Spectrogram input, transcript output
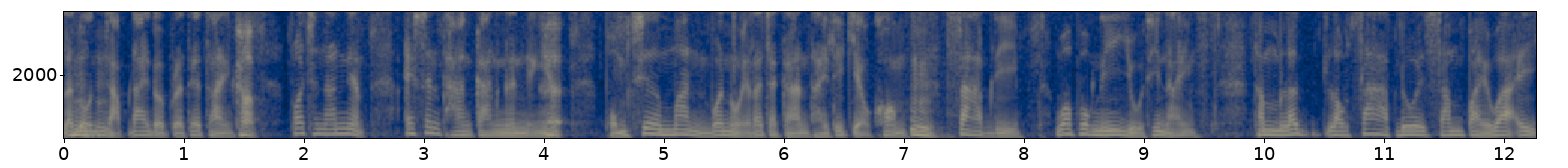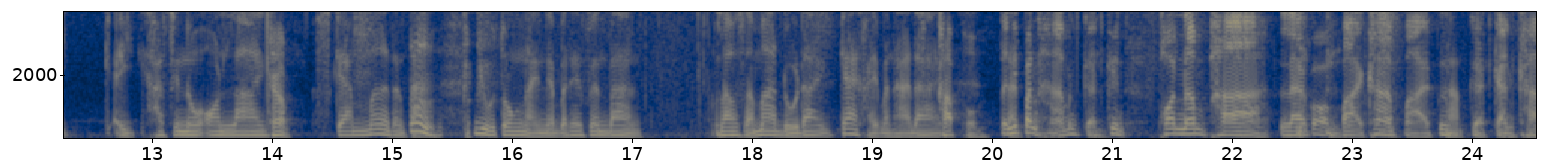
และโดนจับได้โดยประเทศไทยครับเพราะฉะนั้นเนี่ยไอ้เส้นทางการเงินอย่างเงี้ยฮะผมเชื่อมั่นว่าหน่วยราชการไทยที่เกี่ยวข้องอืมทราบดีว่าพวกนี้อยู่ที่ไหนทำแล้วเราทราบด้วยซ้ำไปว่าไอ้ไอ้คาสิโนออนไลน์ครับสแกมเมอร์ต่างๆ อยู่ตรงไหนในประเทศเพื่อนบ้าน เราสามารถดูได้แก้ไขปัญหาได้ครับผมแต่นี่ปัญหามันเกิดขึ้น พอนำพาแล้วก็ปลายข้ามปลายเพื่อครับเกิดการค้า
